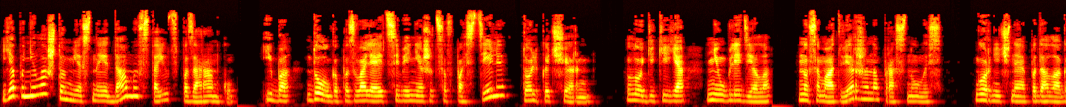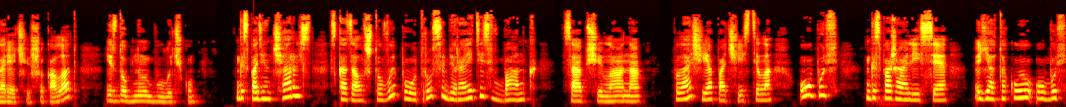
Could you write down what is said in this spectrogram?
я поняла, что местные дамы встают с позаранку, ибо долго позволяет себе нежиться в постели только чернь. Логики я не углядела, но самоотверженно проснулась. Горничная подала горячий шоколад и сдобную булочку. «Господин Чарльз сказал, что вы поутру собираетесь в банк», — сообщила она. «Плащ я почистила, обувь «Госпожа Алисия, я такую обувь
